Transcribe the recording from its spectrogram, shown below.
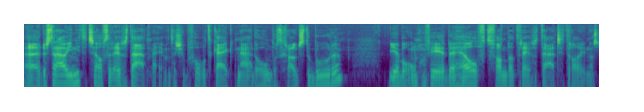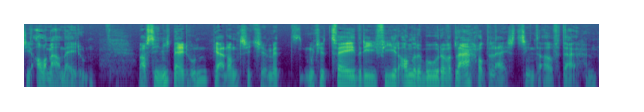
Uh, dus daar hou je niet hetzelfde resultaat mee. Want als je bijvoorbeeld kijkt naar de 100 grootste boeren, die hebben ongeveer de helft van dat resultaat zit er al in als die allemaal meedoen. Maar als die niet meedoen, ja, dan zit je met, moet je twee, drie, vier andere boeren wat lager op de lijst zien te overtuigen.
